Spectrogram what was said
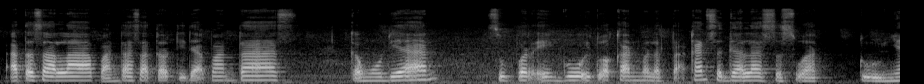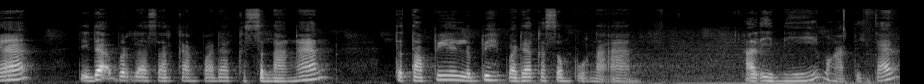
atau salah, pantas atau tidak pantas. Kemudian super ego itu akan meletakkan segala sesuatunya tidak berdasarkan pada kesenangan tetapi lebih pada kesempurnaan. Hal ini mengartikan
